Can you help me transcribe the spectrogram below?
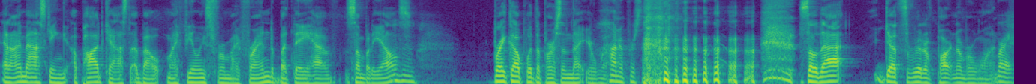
and I'm asking a podcast about my feelings for my friend but they have somebody else mm-hmm. Break up with the person that you're with. 100%. So that gets rid of part number one. Right.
